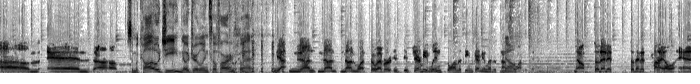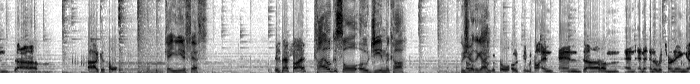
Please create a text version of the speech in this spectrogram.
Um, and um, So McCaw OG, no dribbling so far. Go ahead. yeah, none, none, none whatsoever. Is, is Jeremy Lin still on the team? Jeremy Lin is not No. still on the team. No. So then it's so then it's Kyle and um, uh, Gasol. Okay, you need a fifth. Isn't that five? Kyle Gasol, OG, and McCaw. Who's your Oh, other guy? Gasol, OG McCaw, and and um, and, and and a returning uh,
